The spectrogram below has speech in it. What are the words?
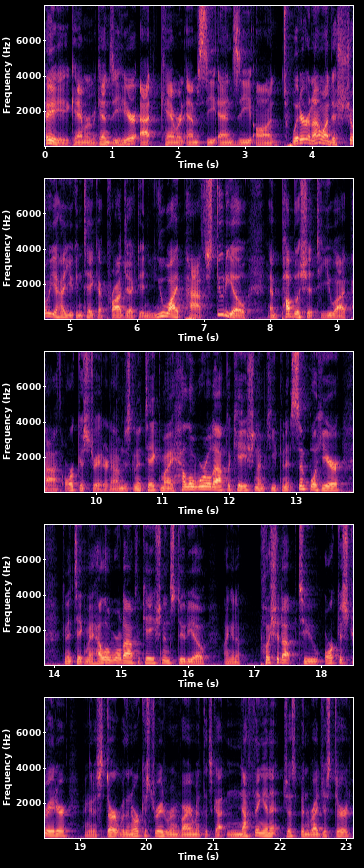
Hey, Cameron McKenzie here at Cameron MCNZ on Twitter, and I wanted to show you how you can take a project in UiPath Studio and publish it to UiPath Orchestrator. Now, I'm just going to take my Hello World application. I'm keeping it simple here. I'm going to take my Hello World application in Studio. I'm going to push it up to Orchestrator. I'm going to start with an Orchestrator environment that's got nothing in it, just been registered,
